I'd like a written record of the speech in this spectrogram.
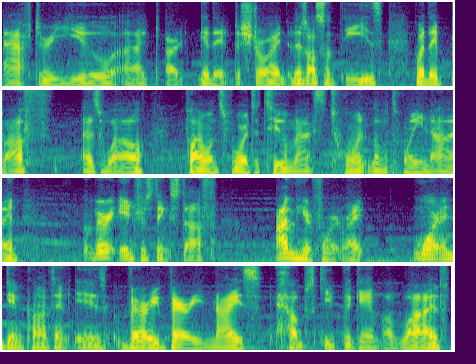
after you uh, are, get it destroyed. There's also these where they buff as well. Apply one spore to two, max 20, level 29. Very interesting stuff. I'm here for it, right? More endgame content is very, very nice. Helps keep the game alive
